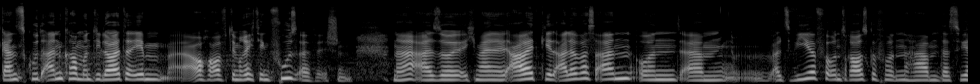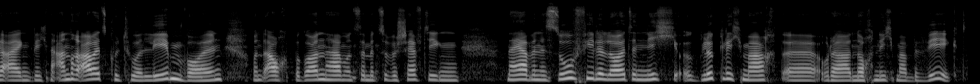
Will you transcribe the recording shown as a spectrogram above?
ganz gut ankommen und die Leute eben auch auf dem richtigen Fuß erwischen. Ne? Also ich meine, Arbeit geht alle was an und ähm, als wir für uns herausgefunden haben, dass wir eigentlich eine andere Arbeitskultur leben wollen und auch begonnen haben, uns damit zu beschäftigen, naja, wenn es so viele Leute nicht äh, glücklich macht äh, oder noch nicht mal bewegt,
